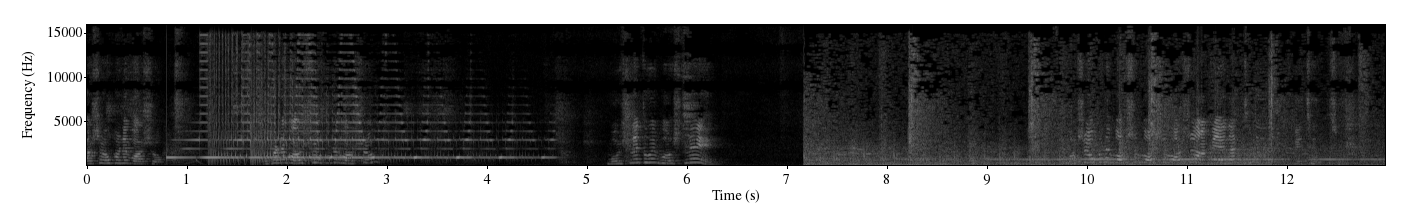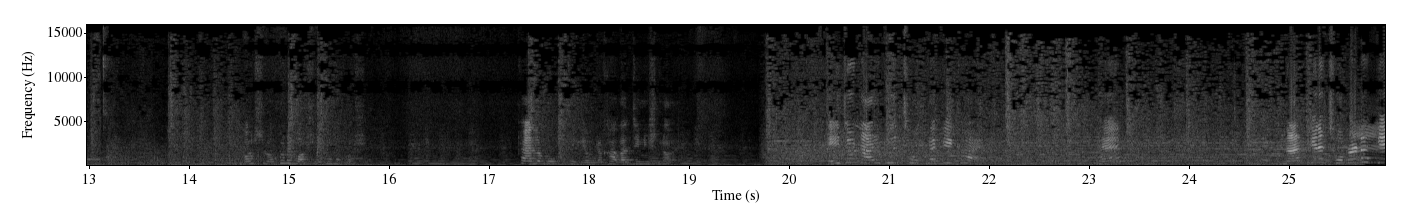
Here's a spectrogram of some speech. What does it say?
বসো, ওখানে বসো। ওখানে বসো ওখানে বসো। বসলে তুমি বসলে? বসো, ওখানে বসো বসো বসো, আমি বসো, ওখানে বসো ওখানে বসো। থেকে, ওটা খাবার জিনিস নয়। এই যে নারকেলের ছোবড়া কে খায়? হ্যাঁ? নারকেলের ছোবড়াটা কে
